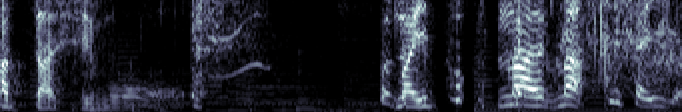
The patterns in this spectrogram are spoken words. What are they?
まったし、もう。まあ、いまあ、まあ、したいいよ。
